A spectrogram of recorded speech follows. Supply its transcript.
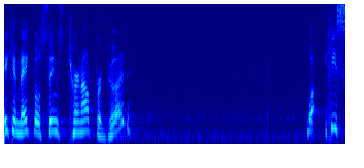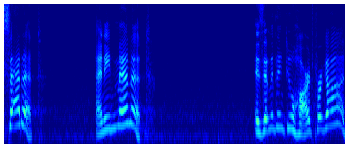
he can make those things turn out for good? Well, he said it and he meant it. Is anything too hard for God?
